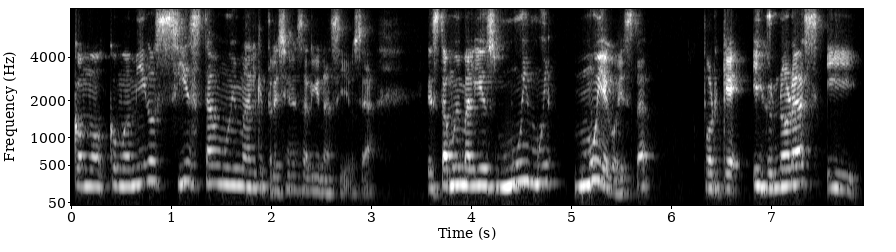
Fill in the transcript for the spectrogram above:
como, como amigo sí está muy mal que traiciones a alguien así, o sea, está muy mal y es muy, muy, muy egoísta porque ignoras y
